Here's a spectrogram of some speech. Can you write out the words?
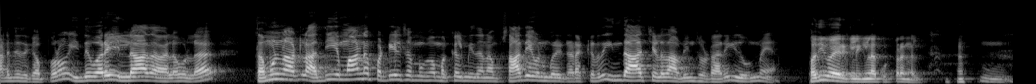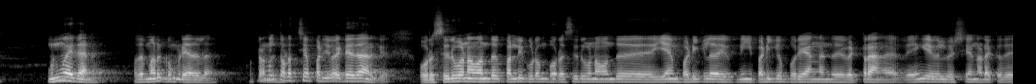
அடைஞ்சதுக்கப்புறம் இதுவரை இல்லாத அளவில் தமிழ்நாட்டில் அதிகமான பட்டியல் சமூக மக்கள் மீதான சாதிய வன்முறை நடக்கிறது இந்த ஆட்சியில் தான் அப்படின்னு சொல்கிறாரு இது உண்மையா? பதிவாயிருக்கு இல்லைங்களா குற்றங்கள் உண்மைதானே? அதை மறுக்க முடியாதுல்ல. குற்றங்கள் தொடர்ச்சியாக பதிவாயிட்டே தான் இருக்கு. ஒரு சிறுவனை வந்து பள்ளிக்கூடம் போகிற சிறுவனை வந்து ஏன் படிக்கல? நீ படிக்க போறியாங்க வந்து வெட்டுறாங்க. வேங்கைவில் விஷயம் நடக்குது.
